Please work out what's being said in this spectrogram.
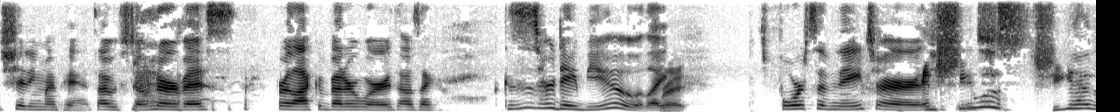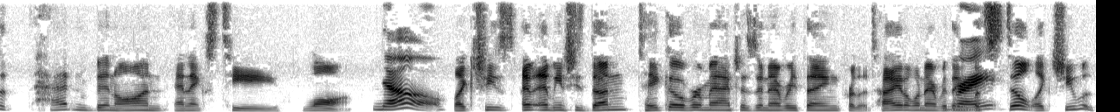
shitting my pants. I was so nervous, for lack of better words. I was like, oh, because this is her debut, like right. Force of nature. And she was she had hadn't been on NXT long. no, Like she's, I mean, she's done takeover matches and everything for the title and everything, but still, like she was.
